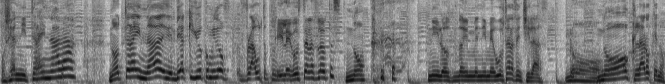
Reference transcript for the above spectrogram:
O sea, ni trae nada. No trae nada. Y el día que yo he comido flauta, pues ¿Y le gustan las flautas? no. ni los ni, me- ni me gustan las enchiladas. No. No, claro que no.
